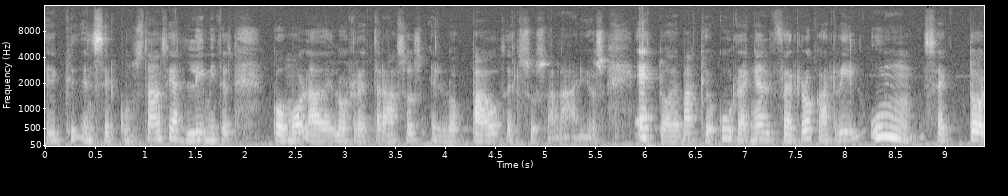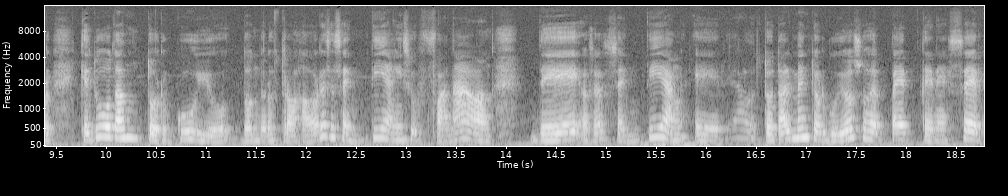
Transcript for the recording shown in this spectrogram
en circunstancias límites como la de los retrasos en los pagos de sus salarios. Esto además que ocurre en el ferrocarril, un sector que tuvo tanto orgullo, donde los trabajadores se sentían y se ufanaban de, o sea, se sentían eh, totalmente orgullosos de pertenecer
